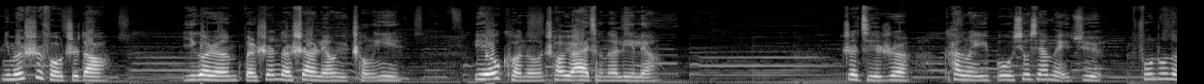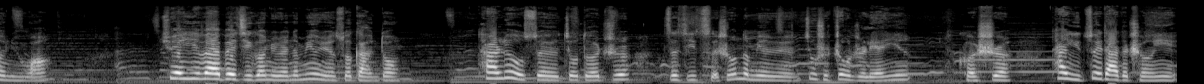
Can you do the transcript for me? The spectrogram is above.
你们是否知道，一个人本身的善良与诚意，也有可能超越爱情的力量？这几日看了一部休闲美剧《风中的女王》，却意外被几个女人的命运所感动。她六岁就得知。自己此生的命运就是政治联姻，可是她以最大的诚意，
